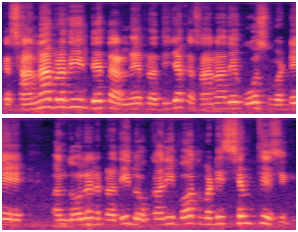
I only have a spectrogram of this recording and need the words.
ਕਿਸਾਨਾਂ ਪ੍ਰਤੀ ਦੇ ਧਰਨੇ ਪ੍ਰਤੀ ਜਾਂ ਕਿਸਾਨਾਂ ਦੇ ਉਸ ਵੱਡੇ ਅੰਦੋਲਨ ਪ੍ਰਤੀ ਲੋਕਾਂ ਦੀ ਬਹੁਤ ਵੱਡੀ ਸਿੰਪਥੀ ਸੀਗੀ।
